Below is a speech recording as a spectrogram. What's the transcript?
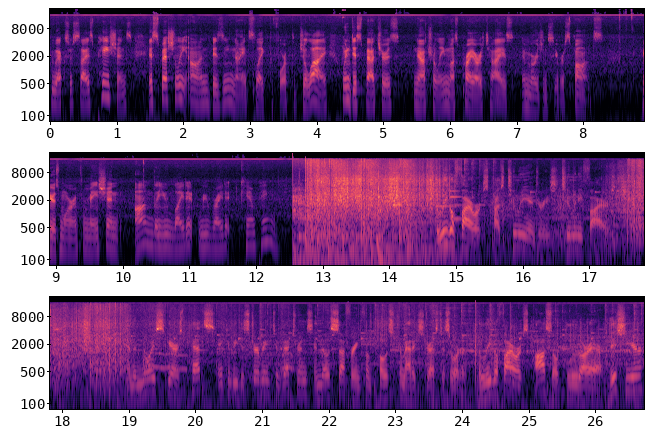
to exercise patience, especially on busy nights like the 4th of July, when dispatchers naturally must prioritize emergency response. Here's more information on the You Light It, We Write It campaign. Illegal fireworks cause too many injuries, too many fires, and the noise scares pets and can be disturbing to veterans and those suffering from post-traumatic stress disorder. Illegal fireworks also pollute our air. This year,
